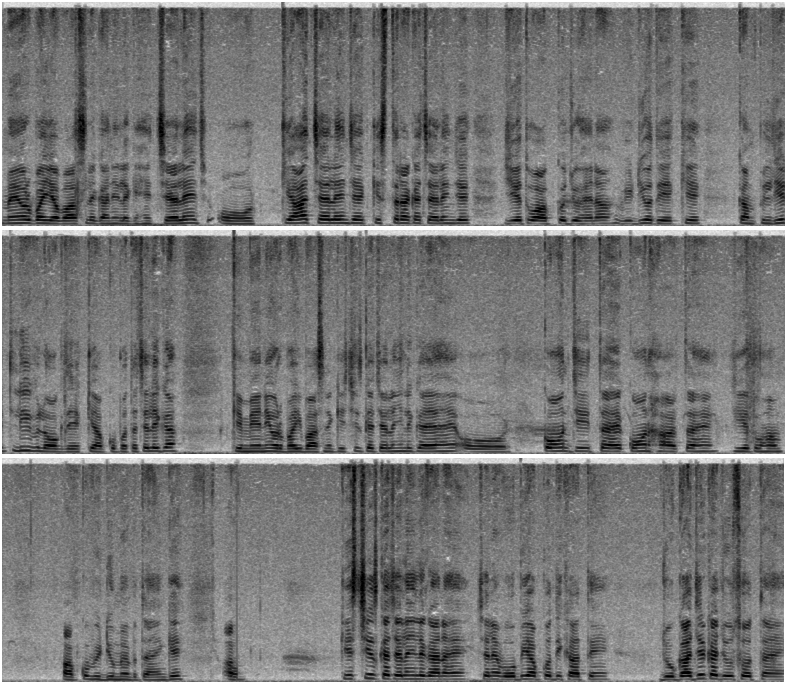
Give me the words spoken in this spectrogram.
मैं और भाई आवाज़ लगाने लगे हैं चैलेंज और क्या चैलेंज है, किस तरह का चैलेंज है, ये तो आपको जो है ना वीडियो देख के कम्प्लीटली व्लॉग देख के आपको पता चलेगा कि मैंने और भाई बास ने किस चीज़ का चैलेंज लगाया है और कौन जीतता है, कौन हारता है, ये तो हम आपको वीडियो में बताएँगे। अब किस चीज़ का चैलेंज लगाना है, चलें वो भी आपको दिखाते हैं, जो गाजर का जूस होता है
